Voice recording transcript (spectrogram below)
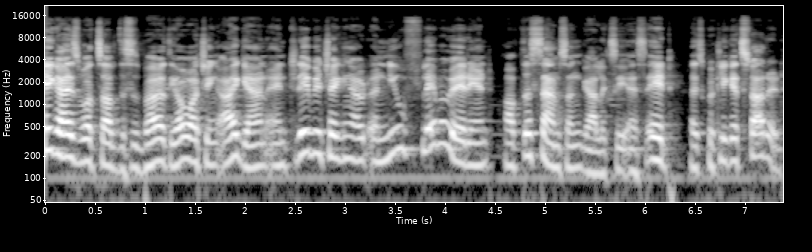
Hey guys, what's up? This is Bharat, you're watching iGyaan and today we're checking out a new flavor variant of the Samsung Galaxy S8. Let's quickly get started.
